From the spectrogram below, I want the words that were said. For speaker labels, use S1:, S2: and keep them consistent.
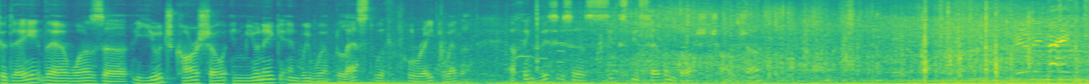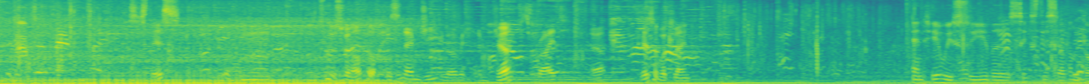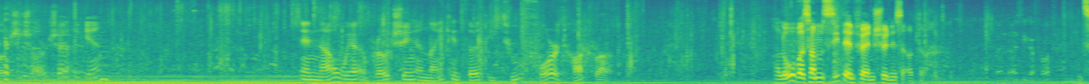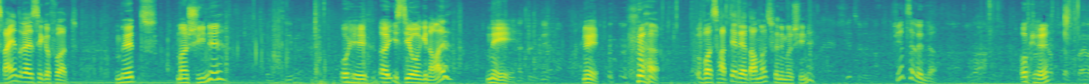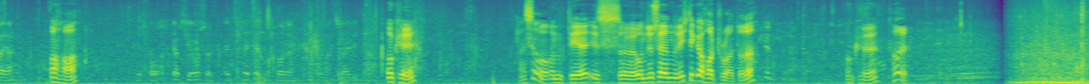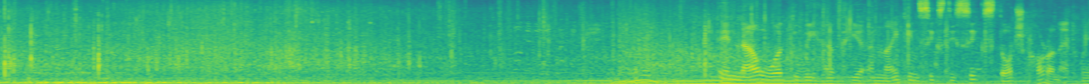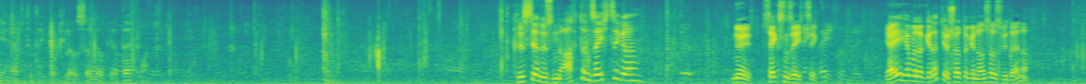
S1: Today there was a huge car show in Munich and we were blessed with great weather. I think this is a 67 Dodge Charger. And here we see the 67 Dodge Charger again. And now we're approaching a 1932 Ford Hot Rod.
S2: Hallo, was haben Sie denn für ein schönes Auto?
S3: 32er Ford,
S2: Ein 32er Ford. Mit Maschine?
S3: 5,7.
S2: Oh je, äh, ist die original? Nee,
S3: Natürlich nicht.
S2: nee. was hat der, der damals für eine Maschine?
S3: Vierzylinder.
S2: Vierzylinder. Okay.
S3: Ich glaube, zwei Varianten.
S2: Aha,
S3: Mit V8 gab es hier auch schon. Als Flathead-Motor dann 4,2 Liter.
S2: okay. Achso, und der ist, äh, und ist ja ein richtiger Hot Rod, oder?
S3: Genau.
S2: Okay, toll.
S1: And now what do we have here? A 1966 Dodge Coronet. We have to take a closer look at that one.
S2: Christian ist ein 68er? Nö, 66. Ja, ich habe mir da gedacht, der schaut doch genauso aus wie deiner.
